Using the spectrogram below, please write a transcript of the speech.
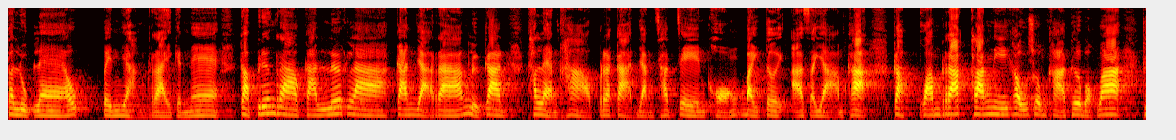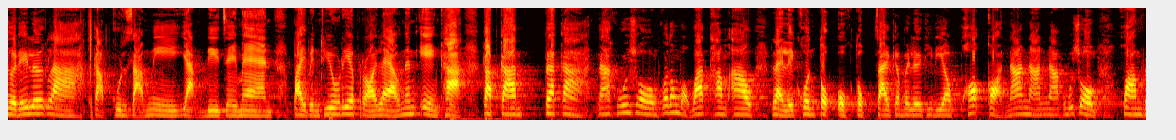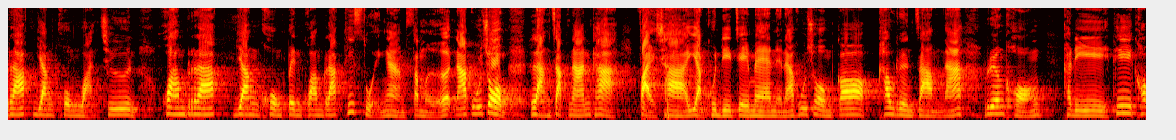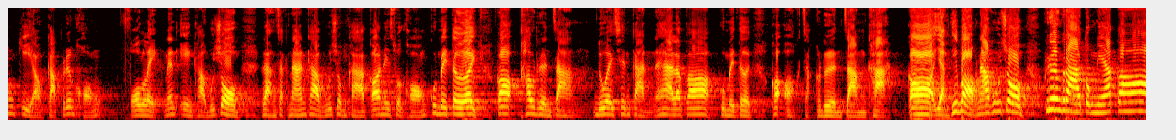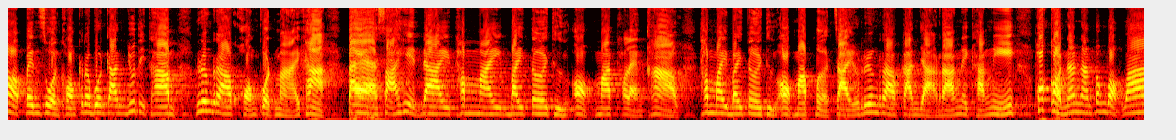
สรุปแล้วเป็นอย่างไรกันแน่ กับเรื่องราวการเลิกลา การหย่าร้างหรือการแถลงข่าวประกาศอย่างชัดเจนของใบเตยอาสยามค่ะ กับความรักครั้งนี้ค่ะผู้ชมค่ะเธอบอกว่า เธอได้เลิกลากับคุณสามีอย่างดีเจแมนไปเป็นที่เรียบร้อยแล้วนั่นเองค่ะ กับการ ประกาศนะคุณผู้ชมก็ต้องบอกว่าทำเอาหลายๆคนตกอกตกใจกันไปเลยทีเดียว เพราะก่อนหน้านั้นนะคุณผู้ชม ความรักยังคงหวานชื่น ความรักยังคงเป็นความรักที่สวยงามเสมอนะคุณผู้ชม หลังจากนั้นค่ะ ฝ่ายชายอย่างคุณดีเจแมนเนี่ยนะคุณผู้ชมก็เข้าเรือนจำนะ เรื่องของคดีที่ข้องเกี่ยวกับเรื่องของ โฟเล็กนั่นเองค่ะคุณผู้ชม หลังจากนั้นค่ะคุณผู้ชมค่ะก็ในส่วนของคุณใบเตยก็เข้าเรือนจำด้วยเช่นกันนะฮะแล้วก็คุณใบเตยก็ออกจากเรือนจำค่ะ ก็อย่างที่บอกนะคุณผู้ชม เรื่องราวตรงเนี้ยก็เป็นส่วนของกระบวนการยุติธรรม เรื่องราวของกฎหมายค่ะ แต่สาเหตุใดทำไมใบเตยถึงออกมาแถลงข่าวทำไมใบเตยถึงออกมาเปิดใจเรื่องราวการหย่าร้างในครั้งนี้ เพราะก่อนหน้านั้นต้องบอกว่า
